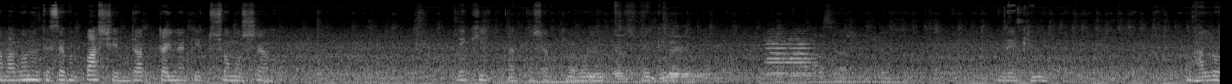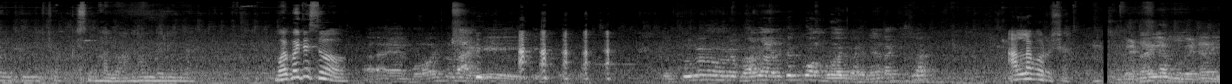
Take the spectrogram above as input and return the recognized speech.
আমার মনে হতেছে এখন পাশের দাঁতটাই নাকি একটু সমস্যা। দেখি ডাক্তার সাহেব কী বলে। দেখি। দেখি ভালো এখানে সব কিছু ভালো আলহামদুলিল্লাহ। ভয় পাইতেছো? আল্লাহ ভরসা। ব্যাটারি লাগবে ব্যাটারি।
